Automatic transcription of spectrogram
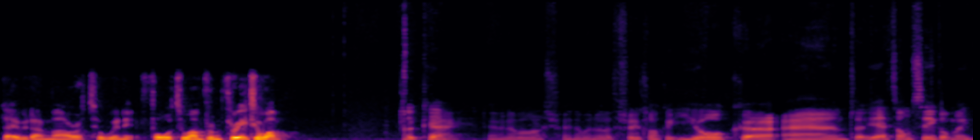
David O'Meara to win it four to one from three to one. Okay, David O'Meara straight the winner at three o'clock at York, uh, and uh, yeah, Tom Segal made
